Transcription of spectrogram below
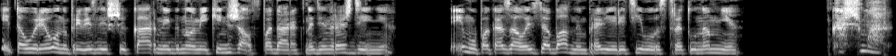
И Тауриону привезли шикарный гномий кинжал в подарок на день рождения. Ему показалось забавным проверить его остроту на мне. «Кошмар!»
